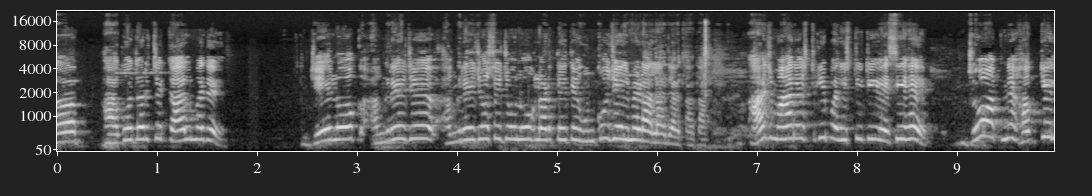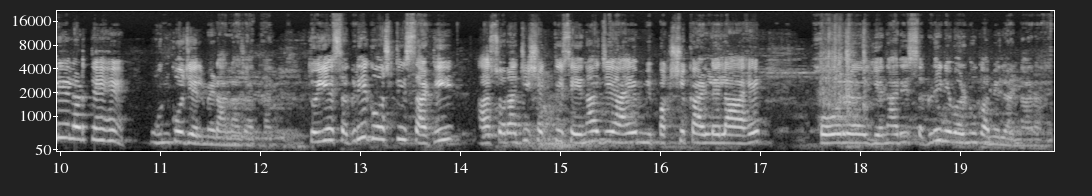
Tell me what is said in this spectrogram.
अगोदरचे कालमध्ये जे लोग अंग्रेज अंग्रेजों से जो लोग लड़ते थे उनको जेल में डाला जाता था। आज महाराष्ट्र की परिस्थिती ऐसी है जो अपने हक के लिए लड़ते हैं उनको जेल में डाला जाता है। तो ये सगळी गोष्टीसाठी आज स्वराज्य शक्ती सेना जे आहे मी पक्ष काढलेला आहे और येणारी सगळी निवडणूक आम्ही लढणार आहे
